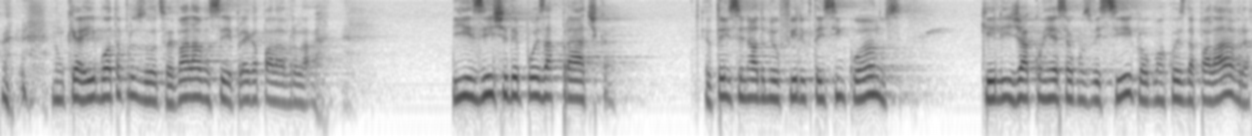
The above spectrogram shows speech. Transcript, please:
não quer ir, bota para os outros, vai lá você, prega a palavra lá. E existe depois a prática. Eu tenho ensinado meu filho que tem cinco anos, que ele já conhece alguns versículos, alguma coisa da palavra,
